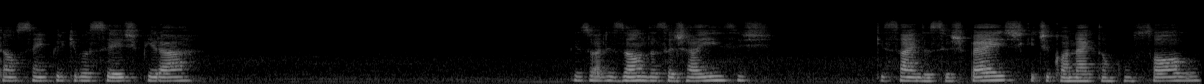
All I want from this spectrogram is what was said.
Então, sempre que você expirar, visualizando essas raízes que saem dos seus pés, que te conectam com o solo.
